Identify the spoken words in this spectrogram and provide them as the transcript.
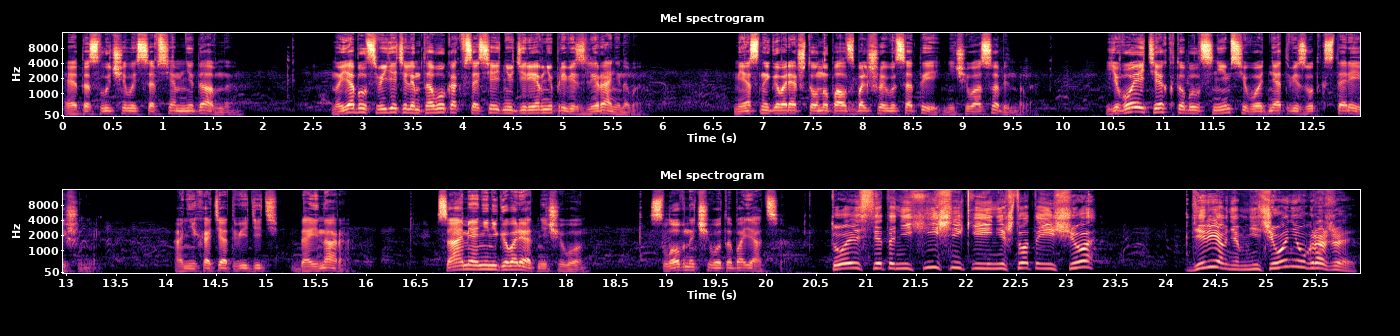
Это случилось совсем недавно. Но я был свидетелем того, как в соседнюю деревню привезли раненого. Местные говорят, что он упал с большой высоты, ничего особенного. Его и тех, кто был с ним, сегодня отвезут к старейшине. Они хотят видеть Дайнара. Сами они не говорят ничего, словно чего-то боятся. То есть это не хищники и не что-то еще? Деревням ничего не угрожает?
